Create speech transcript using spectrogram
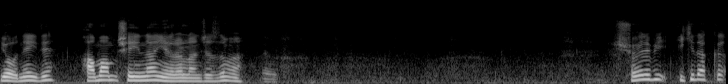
yo neydi? Hamam şeyinden yararlanacağız değil mi? Evet. Şöyle bir iki dakika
